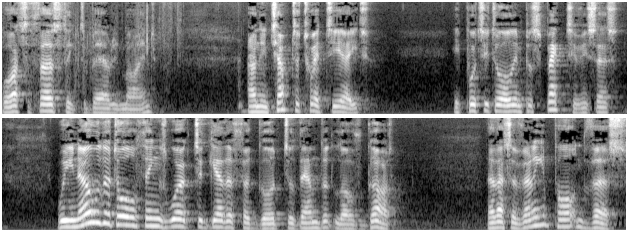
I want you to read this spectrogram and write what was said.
Well, that's the first thing to bear in mind. And in chapter 28, he puts it all in perspective. He says, We know that all things work together for good to them that love God. Now, that's a very important verse.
